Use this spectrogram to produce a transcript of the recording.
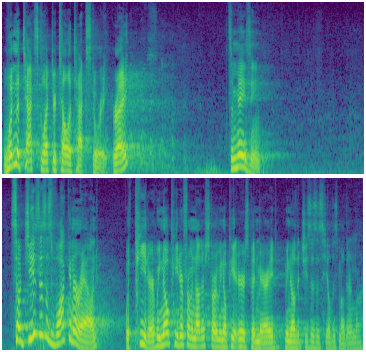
Wouldn't a tax collector tell a tax story, right? It's amazing. So Jesus is walking around with Peter. We know Peter from another story. We know Peter's been married. We know that Jesus has healed his mother in law.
